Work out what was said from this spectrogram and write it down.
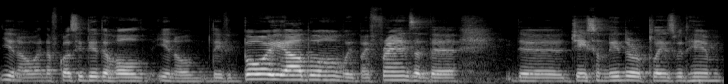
you know and of course he did the whole you know david bowie album with my friends and the the jason lindner plays with him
